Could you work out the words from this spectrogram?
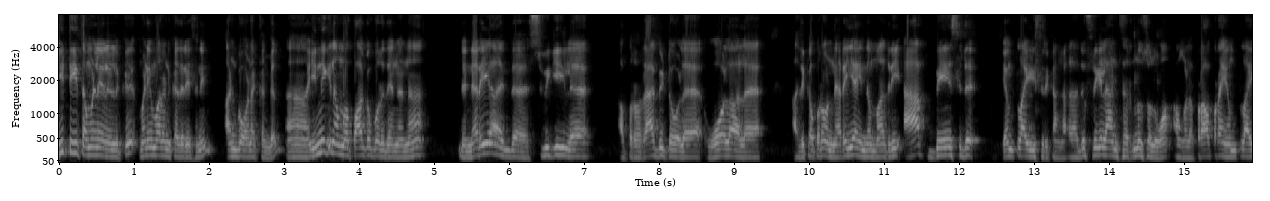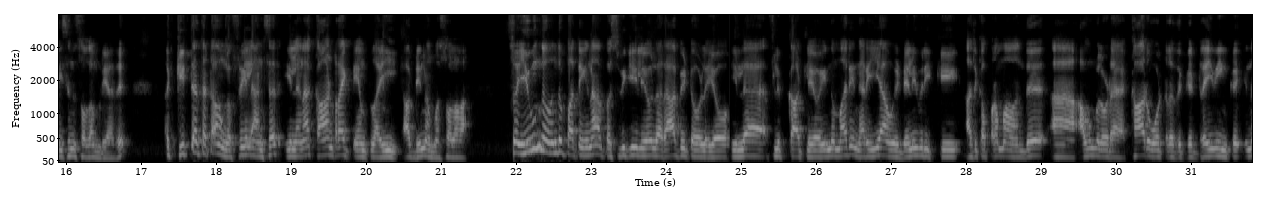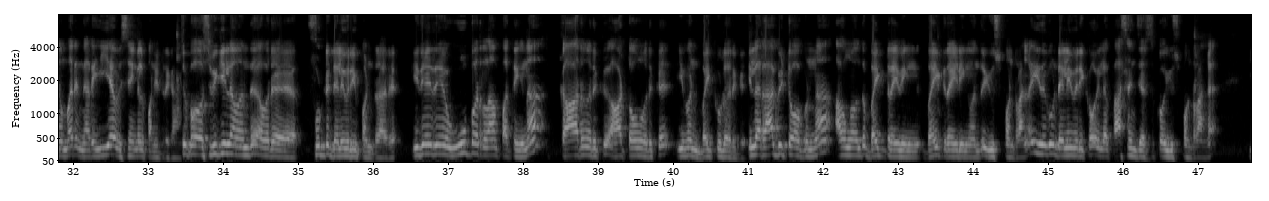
ED தமிழர்களுக்கு மணிமாறன் கதிரேசனின் அன்பு வணக்கங்கள். இன்றைக்கி நம்ம பார்க்க போகிறது என்னென்னா இந்த நிறையா இந்த ஸ்விக்கியில் அப்புறம் ரேபிட்டோவில் ஓலாவில் அதுக்கப்புறம் நிறைய இந்த மாதிரி ஆப் பேஸ்டு எம்ப்ளாயீஸ் இருக்காங்க. அதாவது ஃப்ரீலான்சர்னு சொல்லுவோம். அவங்கள ப்ராப்பராக எம்ப்ளாயீஸ்னு சொல்ல முடியாது. கிட்டத்தட்ட அவங்க ஃப்ரீலான்சர் இல்லைன்னா கான்ட்ராக்ட் எம்ப்ளாயி அப்படின்னு நம்ம சொல்லலாம். ஸோ இவங்க வந்து பார்த்தீங்கன்னா இப்போ ஸ்விக்கிலேயோ இல்லை ரேபிட்டோலையோ இல்லை ஃப்ளிப்கார்ட்லேயோ இந்த மாதிரி நிறைய அவங்க டெலிவரிக்கு அதுக்கப்புறமா வந்து அவங்களோட கார் ஓட்டுறதுக்கு டிரைவிங்க்கு இந்த மாதிரி நிறைய விஷயங்கள் பண்ணிட்டு இருக்காங்க. இப்போ ஸ்விக்கியில் வந்து அவர் ஃபுட்டு டெலிவரி பண்ணுறாரு இதே இது ஊபர்லாம் பார்த்தீங்கன்னா காரும் இருக்குது ஆட்டோவும் இருக்குது ஈவன் பைக் கூட இருக்குது இல்லை ரேபிட்டோ அப்படின்னா அவங்க வந்து பைக் டிரைவிங் பைக் ரைடிங் வந்து யூஸ் பண்ணுறாங்க இதுக்கும் டெலிவரிக்கோ இல்லை பேசஞ்சர்ஸுக்கோ யூஸ் பண்ணுறாங்க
